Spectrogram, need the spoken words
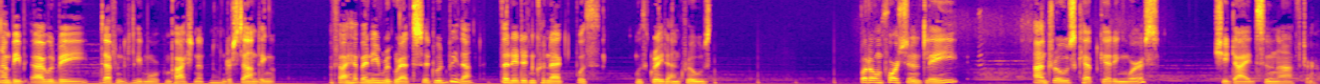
and be, I would be definitely more compassionate and understanding. If I have any regrets, it would be that that I didn't connect with with Great Aunt Rose. But unfortunately, Aunt Rose kept getting worse. She died soon after.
